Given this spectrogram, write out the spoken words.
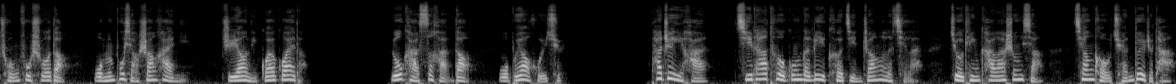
重复说道：“我们不想伤害你，只要你乖乖的。”卢卡斯喊道：“我不要回去！”他这一喊，其他特工的立刻紧张了起来，就听咔啦声响。枪口全对着他，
